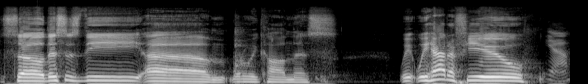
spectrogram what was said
So this is the um, what are we calling this? We we had a few Yeah,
